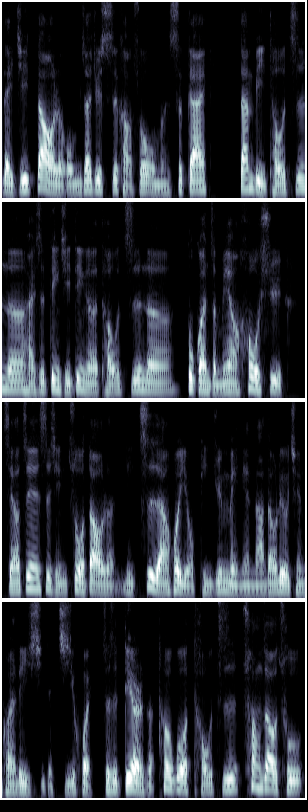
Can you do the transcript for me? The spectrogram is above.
累积到了，我们再去思考说，我们是该单笔投资呢，还是定期定额投资呢？不管怎么样，后续只要这件事情做到了，你自然会有平均每年拿到六千块利息的机会。这是第二个，透过投资创造出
